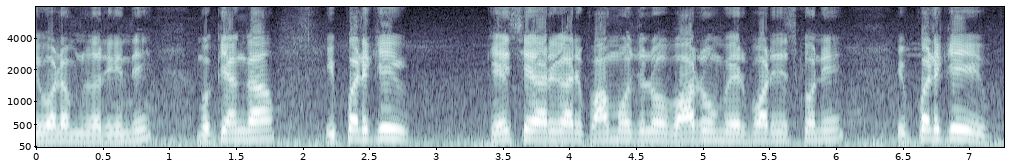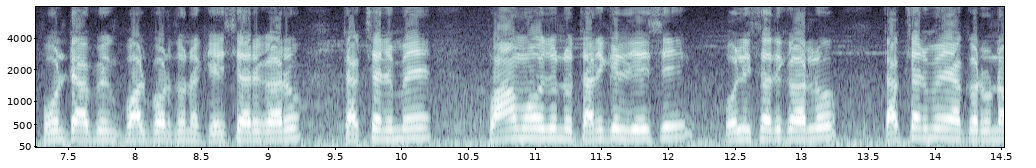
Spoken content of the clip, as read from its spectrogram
ఇవ్వడం జరిగింది. ముఖ్యంగా ఇప్పటికీ కేసీఆర్ గారి ఫామ్ హౌస్లో వార్ రూమ్ ఏర్పాటు చేసుకొని ఇప్పటికీ ఫోన్ ట్యాపింగ్ పాల్పడుతున్న కేసీఆర్ గారు తక్షణమే ఫామ్ హౌస్ను తనిఖీలు చేసి పోలీస్ అధికారులు తక్షణమే అక్కడ ఉన్న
